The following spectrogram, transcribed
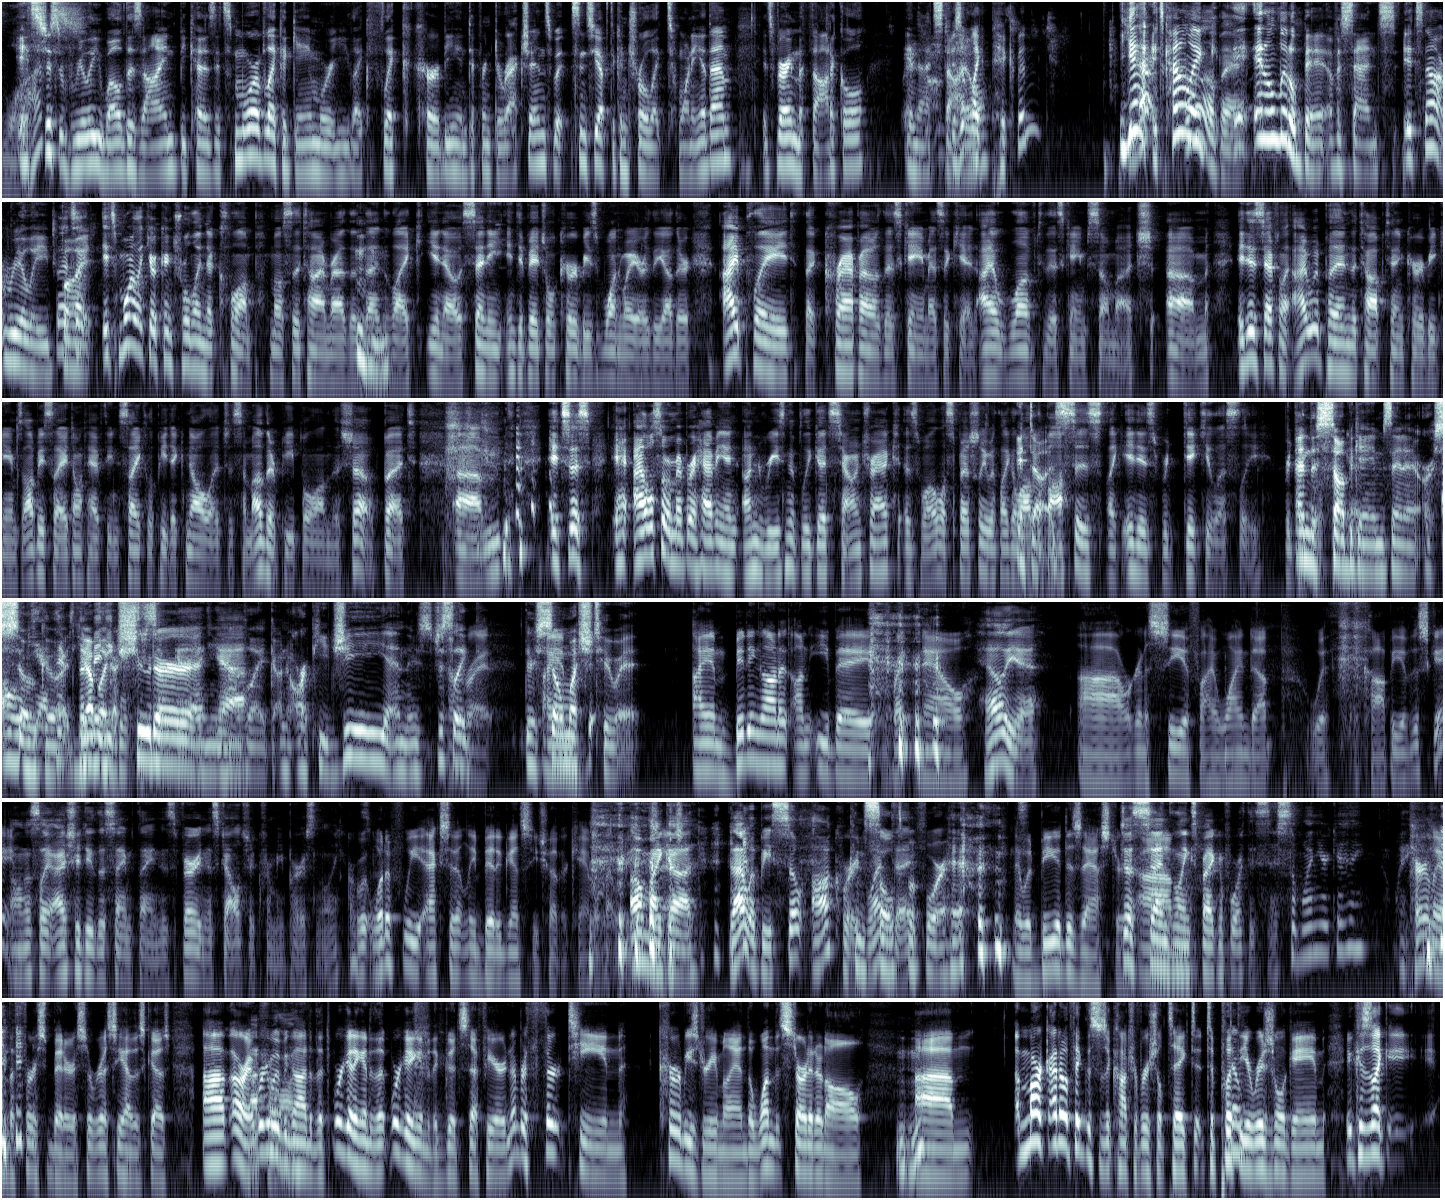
yes. It's just really well designed because it's more of like a game where you like flick Kirby in different directions, but since you have to control like 20 of them, it's very methodical in that style. Is it like Pikmin? Yeah, it's kind of like bit. in a little bit of a sense. It's not really, But but, it's, like, it's more like you're controlling a clump most of the time rather than Mm-hmm. like you know sending individual Kirby's one way or the other. I played the crap out of this game as a kid. I loved this game so much. Um, it is definitely I would put in the top ten Kirby games. Obviously, I don't have the encyclopedic knowledge of some other people on the show, but um, it's just I also remember having an unreasonably good soundtrack as well, especially with like a lot of the bosses. Like it is ridiculously. and the ridiculously sub good. games in it are so Oh, yeah, good. You have like a minigames are so shooter and you yeah. have like an RPG and there's just like right. there's so am much to it. I am bidding on it on eBay right now. Hell yeah. Uh, we're gonna see if I wind up with a copy of this game. Honestly, I should do the same thing. It's very nostalgic for me personally. Or wh- what if we accidentally bid against each other, Campbell? That would be Oh my god, that would be so awkward. Consult it? beforehand. It would be a disaster. Just send Um, links back and forth. Is this the one you're getting? Wait. Apparently, I'm the first bidder, so we're gonna see how this goes. Um, all right, Not we're moving long. on to the. We're getting into the. We're getting into the good stuff here. Number thirteen, Kirby's Dream Land, the one that started it all. Mm-hmm. Um, Marc, I don't think this is a controversial take to, to put the original game because, like,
